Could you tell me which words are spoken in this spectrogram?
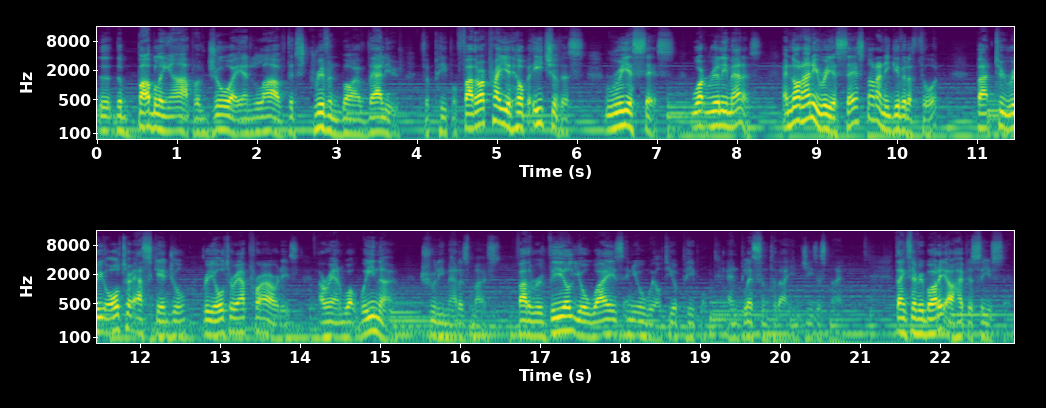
the, the bubbling up of joy and love that's driven by a value for people. Father, I pray you'd help each of us reassess what really matters. And not only reassess, not only give it a thought, but to re-alter our schedule, re-alter our priorities around what we know truly matters most. Father, reveal your ways and your will to your people and bless them today in Jesus' name. Thanks, everybody. I hope to see you soon.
